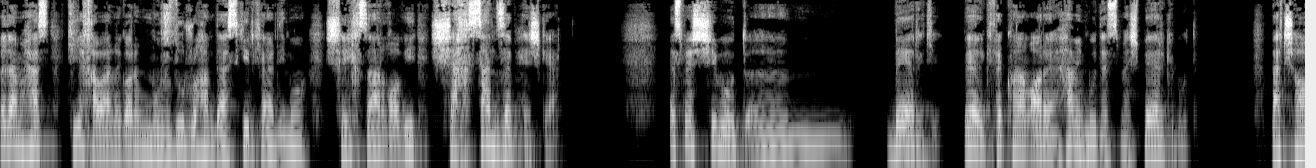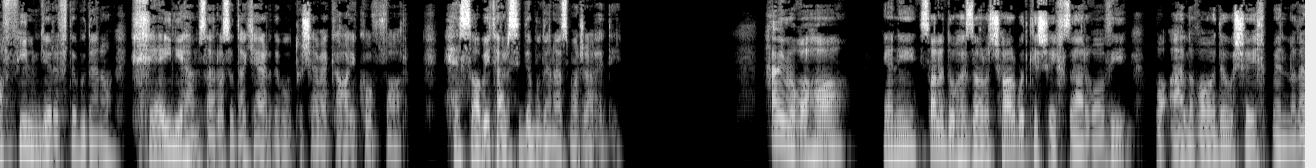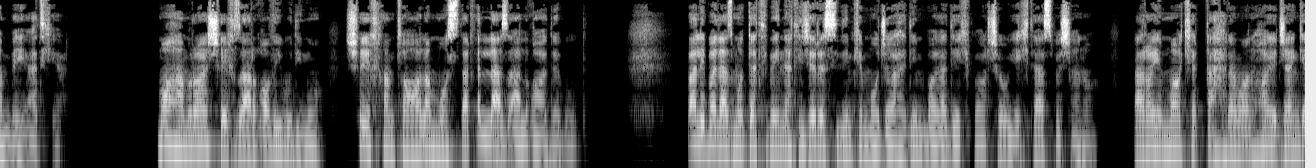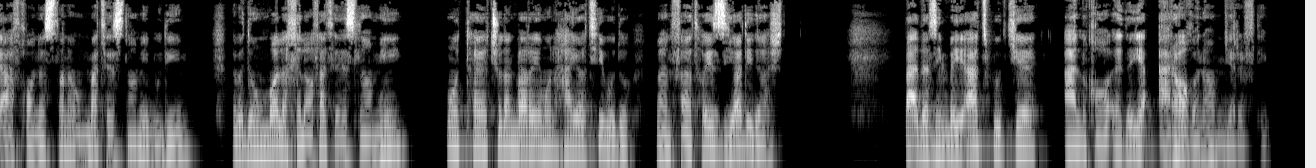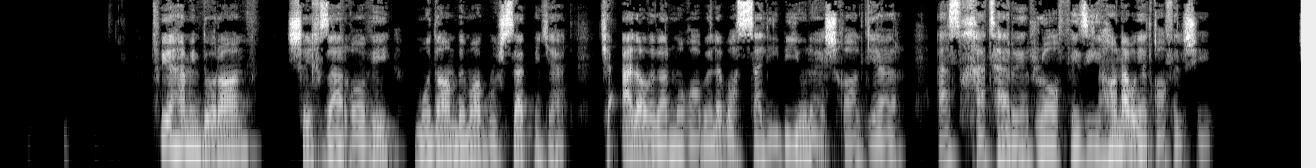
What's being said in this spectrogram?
بدم هست که یه خبرنگار مزدور رو هم دستگیر کردیم و شیخ زرقاوی شخصا ذبحش کرد. اسمش چی بود؟ برگ برگ فکر کنم آره همین بود اسمش برگ بود بچه ها فیلم گرفته بودن و خیلی هم سر و صدا کرده بود تو شبکه های کفار حسابی ترسیده بودن از مجاهدین همین موقع ها یعنی سال 2004 بود که شیخ زرقاوی با القاده و شیخ بن لادن بیعت کرد. ما همراه شیخ زرقاوی بودیم و شیخ هم تا حالا مستقل از القاده بود. ولی بعد از مدتی به این نتیجه رسیدیم که مجاهدین باید یک پارچه و یک دست بشن و برای ما که قهرمانهای جنگ افغانستان امت اسلامی بودیم و به دنبال خلافت اسلامی متحد شدن برایمون حیاتی بود و منفعتهای زیادی داشت. بعد از این بیعت بود که القاعده عراق نام گرفتیم. توی همین دوران شیخ زرقاوی مدام به ما گوشزد می‌کرد که علاوه بر مقابله با صلیبیون اشغالگر از خطر رافزی ها نباید قافل شیم.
